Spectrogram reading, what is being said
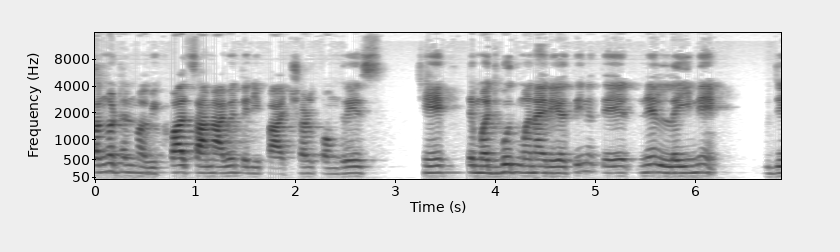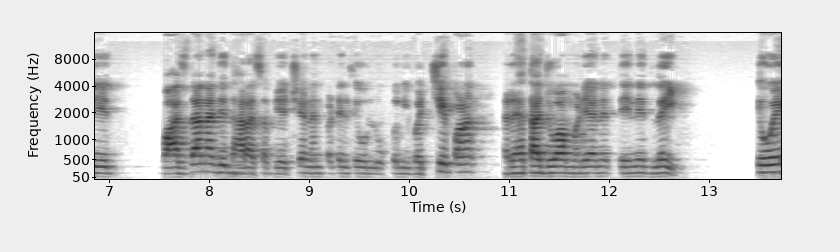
સંગઠનમાં વિખવાદ સામે આવ્યો. તેની પાછળ કોંગ્રેસ છે, તે મજબૂત મનાઈ રહી હતી ને તેને લઈને જે વાંસદાના જે ધારાસભ્ય છે અનંત પટેલ, તેઓ લોકોની વચ્ચે પણ રહેતા જોવા મળ્યા અને તેને લઈ તેઓએ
